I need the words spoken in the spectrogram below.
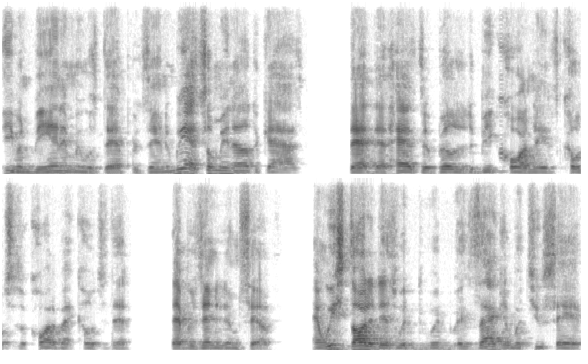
even Bieniemy was there presenting. We had so many other guys that that has the ability to be coordinators, coaches, or quarterback coaches that that presented themselves. And we started this with, with exactly what you said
